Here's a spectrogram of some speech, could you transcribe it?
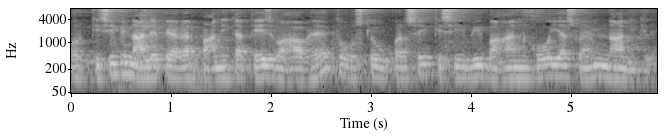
और किसी भी नाले पे अगर पानी का तेज बहाव है तो उसके ऊपर से किसी भी वाहन को या स्वयं ना निकलें।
